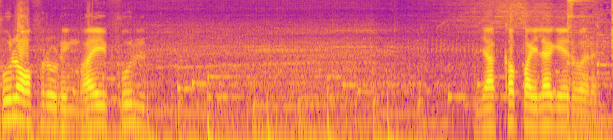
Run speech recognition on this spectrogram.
फुल ऑफ़ रोडिंग भाई फुल म्हणजे अख्खा पहिल्या गेअरवर आहे.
